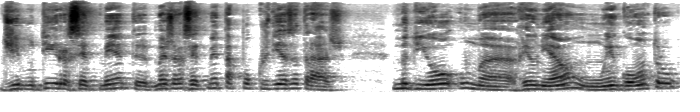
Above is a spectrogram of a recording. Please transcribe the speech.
Djibouti recentemente, mas recentemente há poucos dias atrás, mediou uma reunião, um encontro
